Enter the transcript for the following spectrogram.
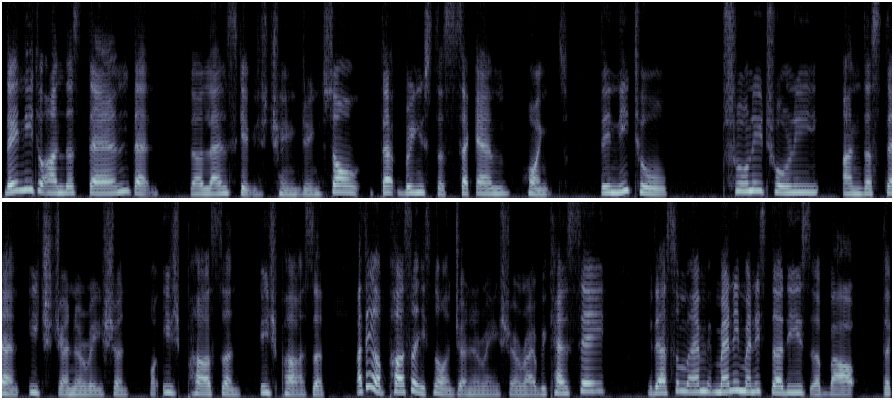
they need to understand that the landscape is changing. So that brings the second point. They need to truly, truly understand each generation or each person, each person. I think a person is not a generation, right? We can say there are so many, many, many studies about the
